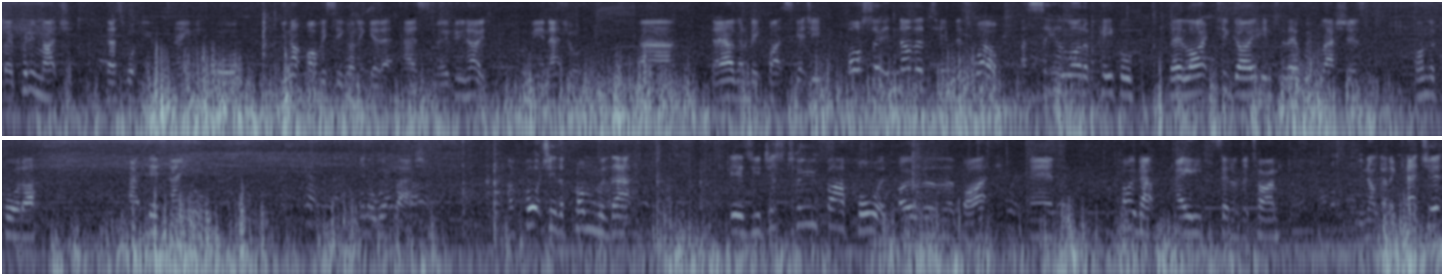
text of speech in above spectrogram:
So pretty much that's what you're aiming for. You're not obviously going to get it as smooth. Who knows? Could be a natural. Um, they are going to be quite sketchy. Also, another tip as well. I see a lot of people. They like to go into their whiplashes on the quarter at this angle in a whiplash. Unfortunately, the problem with that is you're just too far forward over the bike and probably about 80% of the time you're not going to catch it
